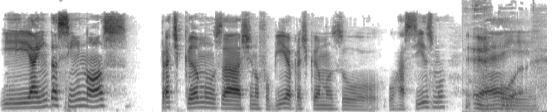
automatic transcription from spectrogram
e ainda assim nós praticamos a xenofobia, praticamos o, o racismo. É, né, e...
